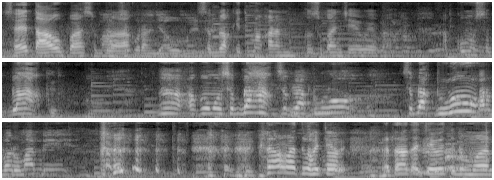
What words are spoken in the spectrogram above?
Saya tahu pak maaf seblak. sih kurang jauh main Seblak itu makanan kesukaan cewek pak. Aku mau seblak gitu. oh, iya. Nah, aku mau seblak. seblak dulu Seblak dulu. ntar baru mandi Kenapa tuh cewek? Rata-rata cewek itu demen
